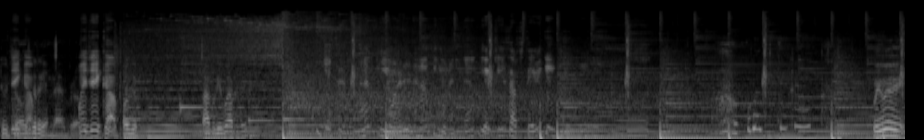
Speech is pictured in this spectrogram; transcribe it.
John's Jacob. gonna get mad, bro. Wait, Jacob. Okay. What happened? What happened? Yes, I love you. I love you. I love you. Wait, wait, wait.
